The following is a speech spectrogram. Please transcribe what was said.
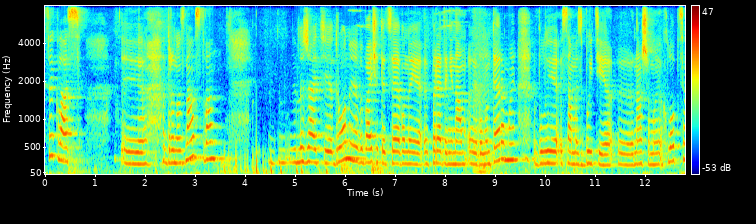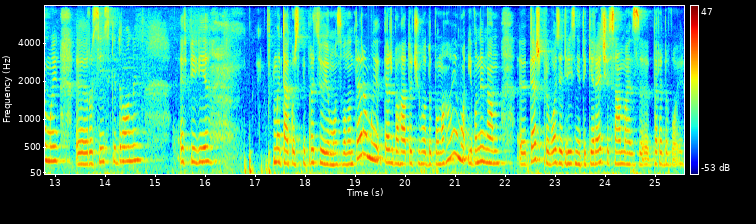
Це клас е, дронознавства. Лежать дрони, ви бачите, це вони передані нам е, волонтерами, були саме збиті е, нашими хлопцями е, російські дрони FPV. Ми також співпрацюємо з волонтерами, теж багато чого допомагаємо, і вони нам теж привозять різні такі речі саме з передової.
